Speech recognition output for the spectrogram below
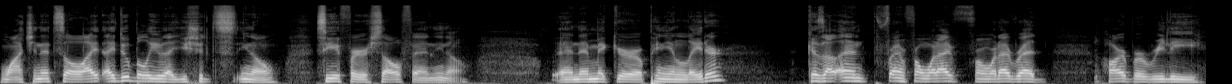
watching it. So I, I do believe that you should you know see it for yourself and you know and then make your opinion later. Because I, and from from what I from what I read, Harbour really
